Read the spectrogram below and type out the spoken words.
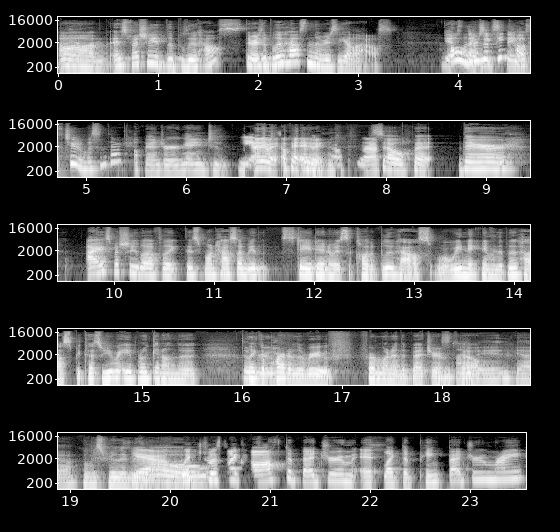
Yeah. Um, especially the blue house. There was a blue house and there was a yellow house. Yes, oh, there's a pink house at. too, wasn't there? Okay, Andrew, you're getting to yeah. Anyway, okay, anyway. Yeah. So, but there, I especially love like this one house that we stayed in. It was called a blue house, or we nicknamed it the blue house because we were able to get on the, The like a part of the roof from one of the bedrooms. So sunbathe. Yeah. it was really, really Yeah, So- which was like off the bedroom, it, like the pink bedroom, right?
